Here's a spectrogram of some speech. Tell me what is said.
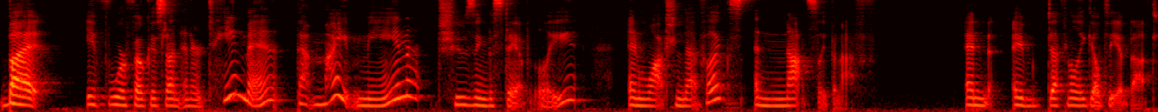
But if we're focused on entertainment, that might mean choosing to stay up late and watch Netflix and not sleep enough. And I'm definitely guilty of that.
